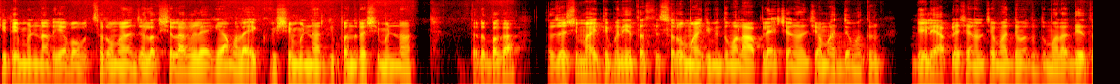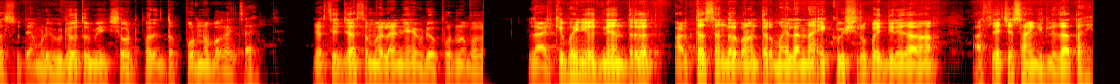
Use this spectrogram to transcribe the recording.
किती मिळणार याबाबत सर्व महिलांचे लक्ष लागलेले आहे की आम्हाला एकवीसशे मिळणार की पंधराशे मिळणार? तर बघा तर जशी माहिती पण येत असते सर्व माहिती मी तुम्हाला आपल्या चॅनलच्या माध्यमातून डेली आपल्या चॅनलच्या माध्यमातून तुम्हाला देत असतो. त्यामुळे व्हिडिओ तुम्ही शेवटपर्यंत पूर्ण बघायचा आहे. जास्तीत जास्त महिलांनी हा व्हिडिओ पूर्ण बघा. लाडकी बहीण योजनेअंतर्गत अर्थसंकल्पानंतर महिलांना एकवीसशे रुपये दिले जाणार असल्याचे सांगितले जात आहे.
